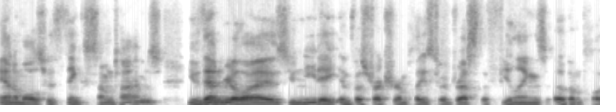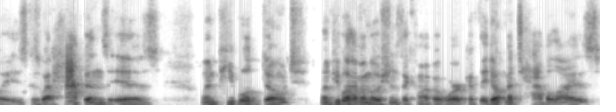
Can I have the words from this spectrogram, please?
animals who think sometimes, you then realize you need a infrastructure in place to address the feelings of employees. Because what happens is when people don't, when people have emotions that come up at work, if they don't metabolize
